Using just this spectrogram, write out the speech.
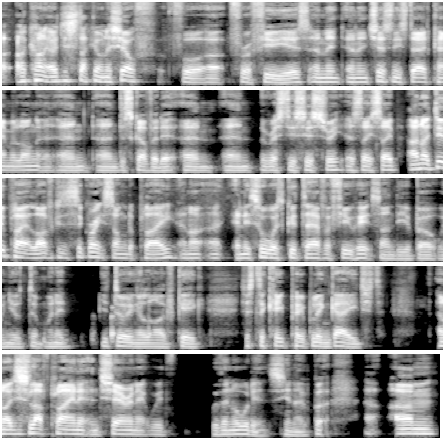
I, I kind of, I just stuck it on a shelf for, uh, for a few years. And then, and then Chesney's dad came along and, and, and discovered it and, and the rest is history, as they say. And I do play it live because it's a great song to play. And I, I, and it's always good to have a few hits under your belt when you're, when it, you're doing a live gig just to keep people engaged. And I just love playing it and sharing it with, with an audience, you know, but, uh, um,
